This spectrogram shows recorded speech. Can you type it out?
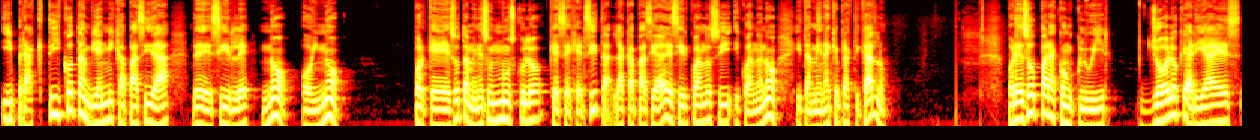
y practico también mi capacidad de decirle no, hoy no. Porque eso también es un músculo que se ejercita, la capacidad de decir cuándo sí y cuándo no. Y también hay que practicarlo. Por eso, para concluir, yo lo que haría es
